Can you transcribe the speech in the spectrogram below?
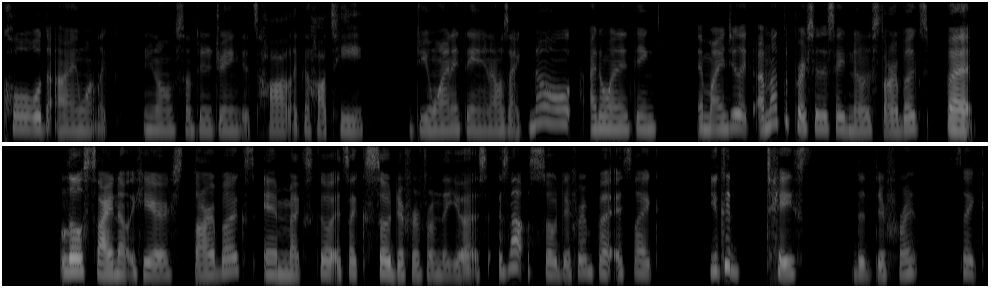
cold i want like you know something to drink it's hot like a hot tea do you want anything and i was like no i don't want anything and mind you like i'm not the person to say no to starbucks but little side note here starbucks in mexico it's like so different from the us it's not so different but it's like you could taste the difference. Like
